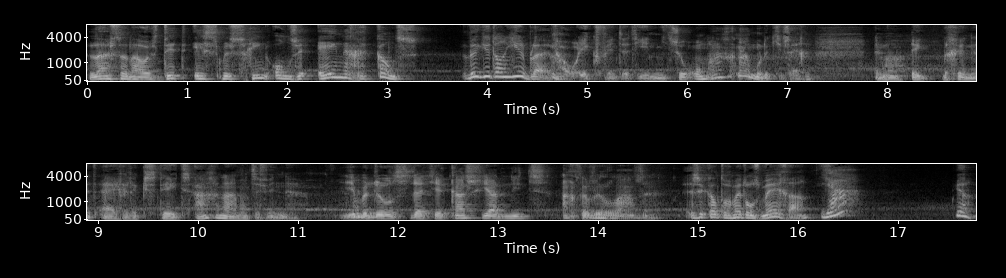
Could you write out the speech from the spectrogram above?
Luister nou eens, dit is misschien onze enige kans. Wil je dan hier blijven? Nou, ik vind het hier niet zo onaangenaam, moet ik je zeggen. En ik begin het eigenlijk steeds aangenamer te vinden. Je bedoelt dat je Cassia niet achter wil laten? Ze kan toch met ons meegaan? Ja? Ja.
